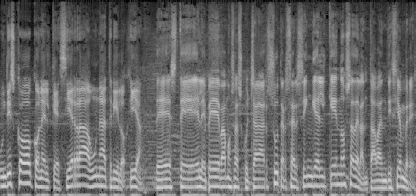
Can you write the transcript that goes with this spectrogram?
un disco con el que cierra una trilogía. De este LP vamos a escuchar su tercer single que nos adelantaba en diciembre.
